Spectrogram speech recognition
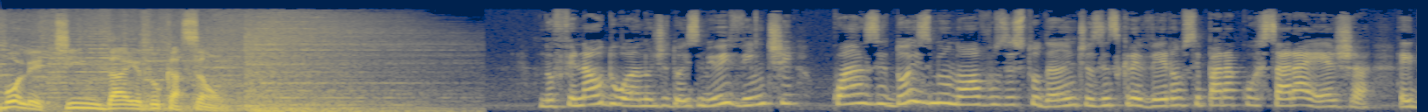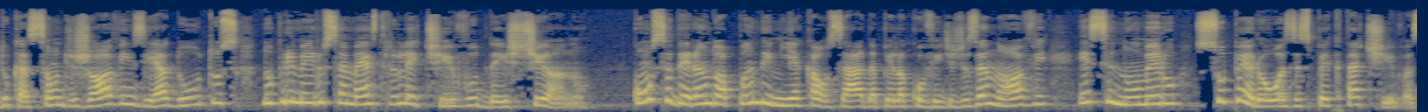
Boletim da Educação. No final do ano de 2020, quase 2 mil novos estudantes inscreveram-se para cursar a EJA, a Educação de Jovens e Adultos, no primeiro semestre letivo deste ano. Considerando a pandemia causada pela Covid-19, esse número superou as expectativas.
